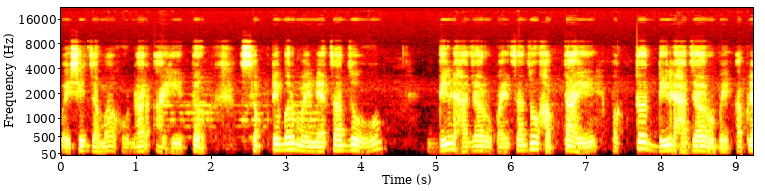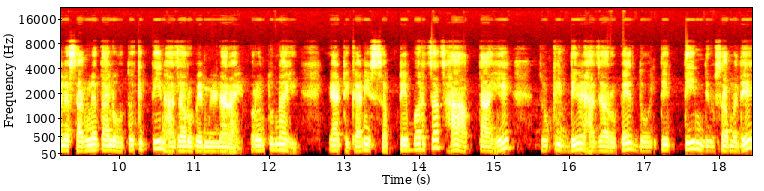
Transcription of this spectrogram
पैसे जमा होणार आहेत. सप्टेंबर महिन्याचा जो दीड हजार रुपयाचा जो हप्ता आहे फक्त दीड हजार रुपये. आपल्याला सांगण्यात आलं होतं की तीन हजार रुपये मिळणार आहे. परंतु नाही. या ठिकाणी सप्टेंबरचाच हा हप्ता आहे जो की दीड हजार रुपये दोन ते तीन दिवसामध्ये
